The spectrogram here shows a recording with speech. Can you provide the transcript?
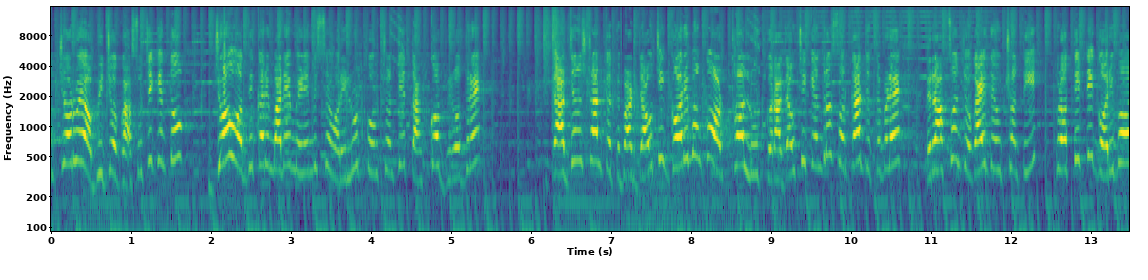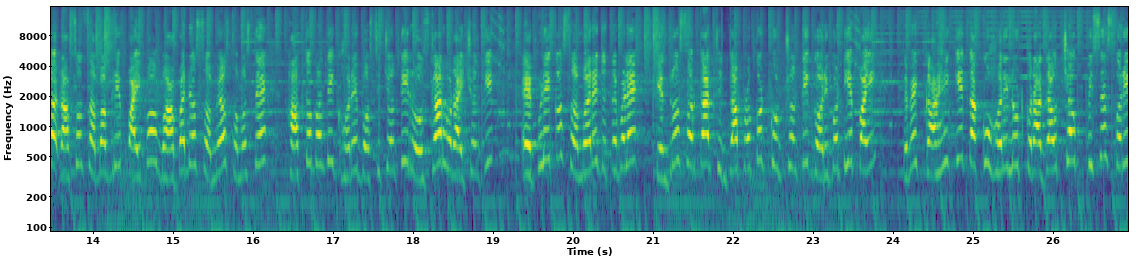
ଅଞ୍ଚଳରୁ ଏ ଅଭିଯୋଗ ଆସୁଛି କିନ୍ତୁ ଯେଉଁ ଅଧିକାରୀମାନେ ମିଳିମିଶି ହରିଲୁଟ୍ କରୁଛନ୍ତି ତାଙ୍କ ବିରୋଧରେ কার্যানুষ্ঠান কেতে বাড় যাচ্ছি গরিব অর্থ লুট করা যাচ্ছে কেন্দ্র সরকার যেতবে রাসন যোগাই দেওয়া প্রতিটি গরিব রাসন সামগ্রী পাইব মহামারী সময় সমস্তে হাত বাঁধি ঘরে বসিছেন রোজগার হরাই এভাবে এক সময় যেতবে কেন্দ্র সরকার চিন্তা প্রকট করছেন গরিবটিয়ে তেমনি কী তাকে হরিলুট করা যাচ্ছে বিশেষ করে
